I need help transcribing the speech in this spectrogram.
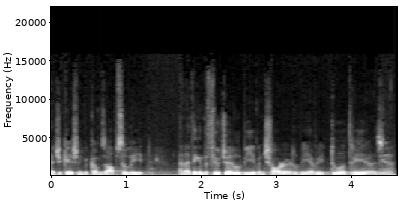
education becomes obsolete. And I think in the future it'll be even shorter. It'll be every two or three years. Yeah.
